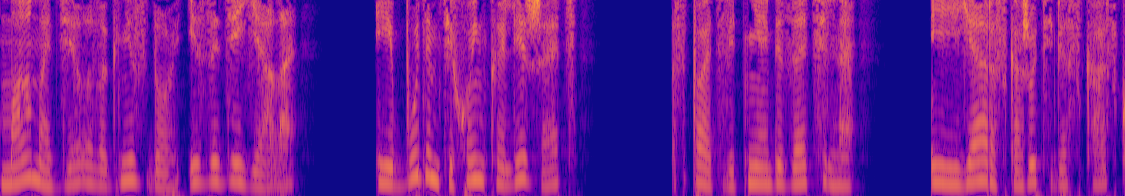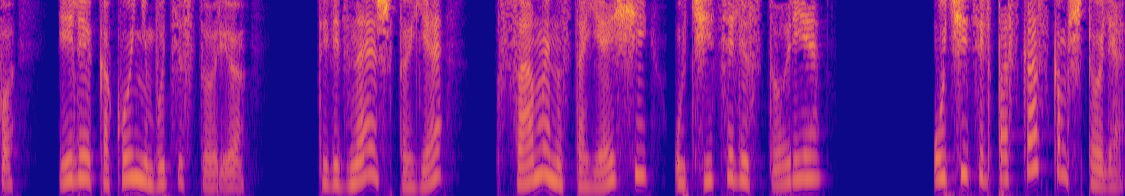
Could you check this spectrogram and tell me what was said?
мама делала гнездо из одеяла. И будем тихонько лежать. Спать ведь не обязательно. И я расскажу тебе сказку или какую-нибудь историю. Ты ведь знаешь, что я самый настоящий учитель истории. Учитель по сказкам, что ли?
